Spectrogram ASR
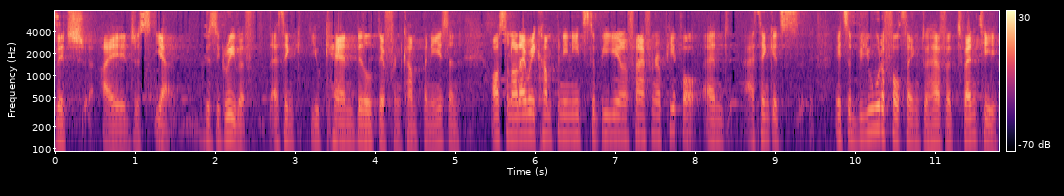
which I just yeah disagree with. I think you can build different companies, and also not every company needs to be you know 500 people. And I think it's it's a beautiful thing to have a 20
